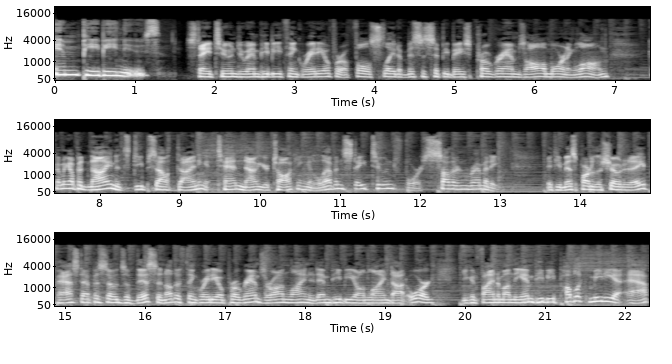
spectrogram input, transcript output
MPB News. Stay tuned to MPB Think Radio for a full slate of Mississippi based programs all morning long. Coming up at 9, it's Deep South Dining. At 10, Now You're Talking. At 11, stay tuned for Southern Remedy. If you missed part of the show today, past episodes of this and other Think Radio programs are online at mpbonline.org. You can find them on the MPB Public Media app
